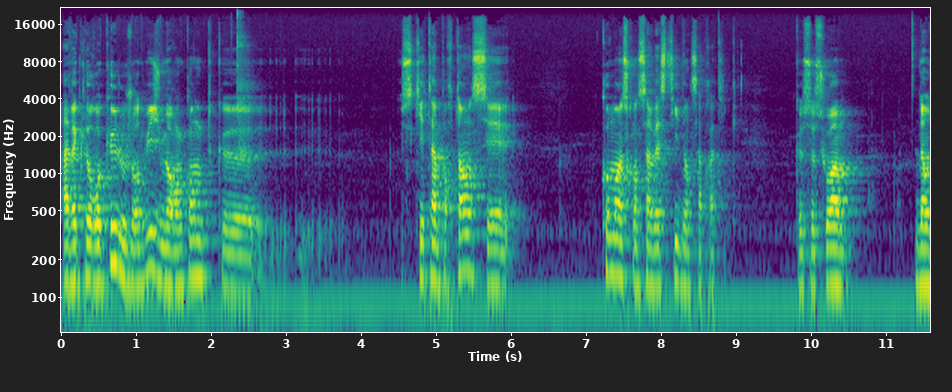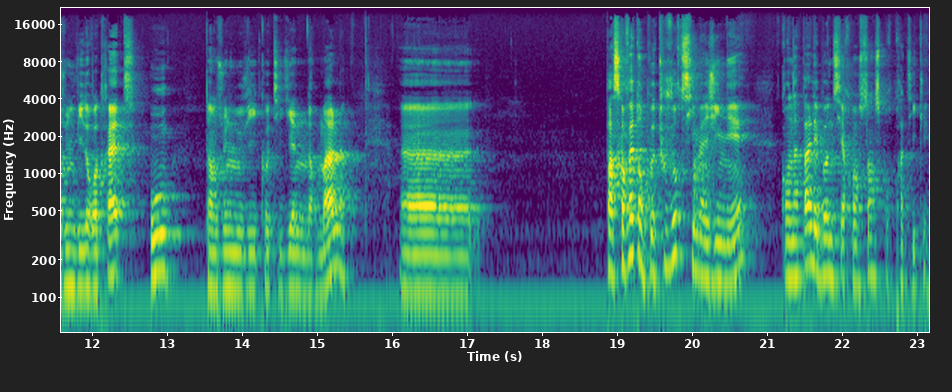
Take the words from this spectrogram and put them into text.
avec le recul, aujourd'hui, je me rends compte que ce qui est important, c'est comment est-ce qu'on s'investit dans sa pratique. Que ce soit dans une vie de retraite ou dans une vie quotidienne normale. Euh, parce qu'en fait, on peut toujours s'imaginer qu'on n'a pas les bonnes circonstances pour pratiquer.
